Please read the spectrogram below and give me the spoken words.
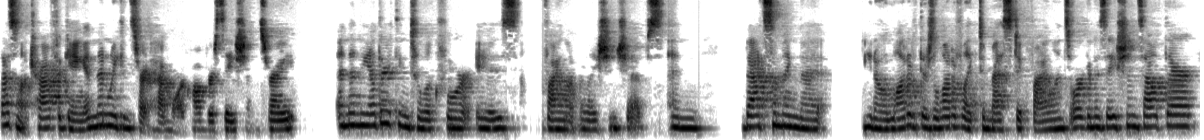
that's not trafficking. And then we can start to have more conversations, right? And then the other thing to look for is violent relationships. And that's something that, you know, a lot of, there's a lot of like domestic violence organizations out there,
